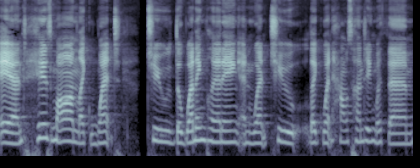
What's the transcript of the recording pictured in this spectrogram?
and his mom like went to the wedding planning and went to like went house hunting with them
